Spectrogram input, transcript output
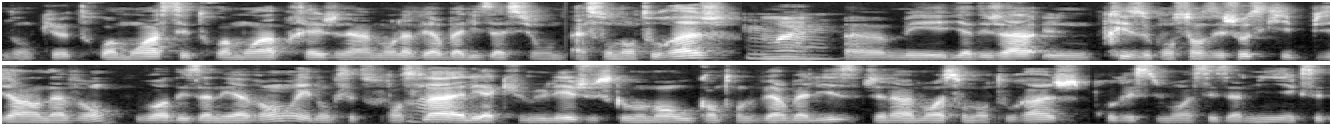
Donc euh, trois mois, c'est trois mois après généralement la verbalisation à son entourage. Mhm. Ouais. Euh, mais il y a déjà une prise de conscience des choses qui est bien en avant, voire des années avant. Et donc cette souffrance-là, Ouais. elle est accumulée jusqu'au moment où quand on le verbalise, généralement à son entourage, progressivement à ses amis, etc.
